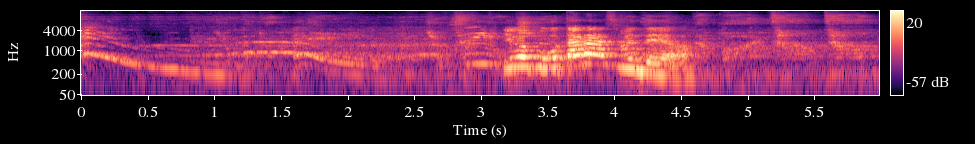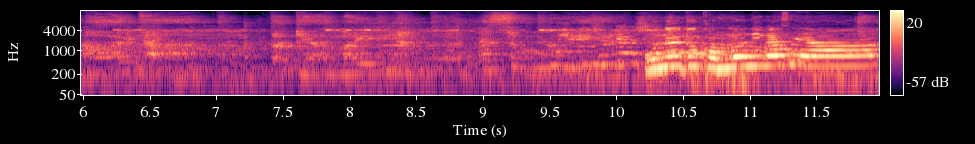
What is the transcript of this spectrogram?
에휴. 헤이. 이거 보고 따라하시면 돼요. 오늘도 굿모닝 하세요.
